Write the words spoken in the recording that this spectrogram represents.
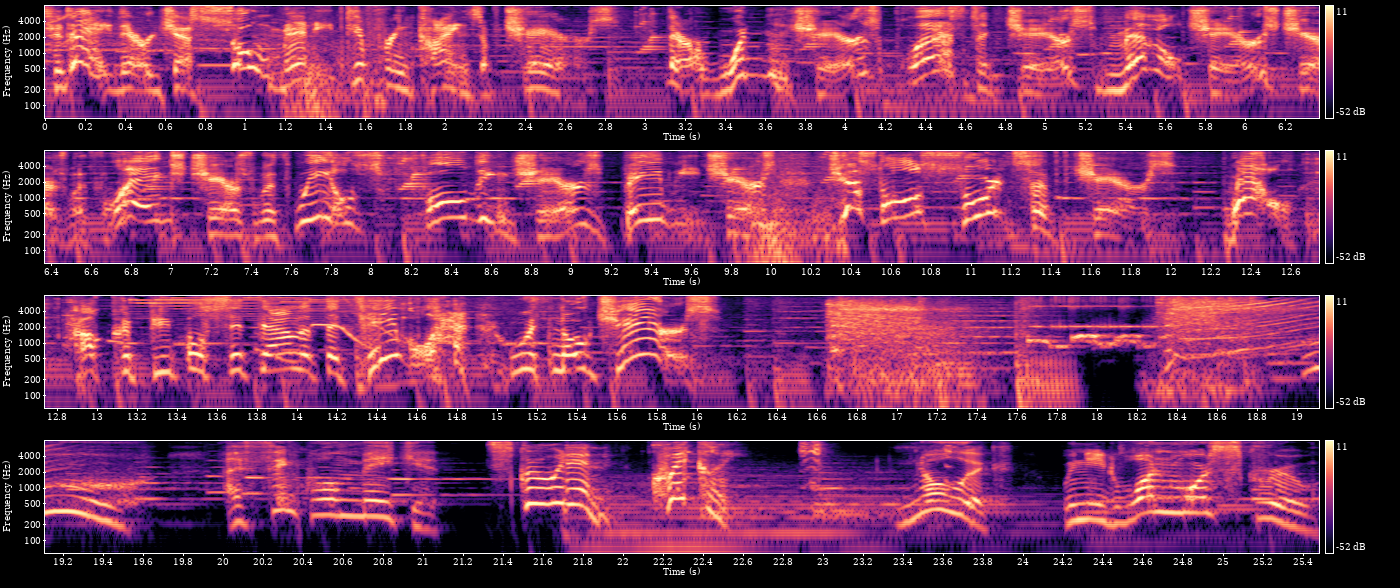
Today, there are just so many different kinds of chairs. There are wooden chairs, plastic chairs, metal chairs, chairs with legs, chairs with wheels, folding chairs, baby chairs, just all sorts of chairs. Well, how could people sit down at the table with no chairs? Ooh, I think we'll make it. Screw it in, quickly. Nolik, we need one more screw.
